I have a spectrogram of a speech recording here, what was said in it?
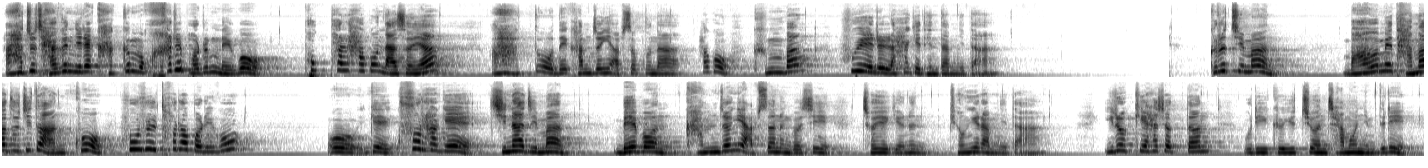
아주 작은 일에 가끔 화를 버럭내고 폭발하고 나서야 아, 또 내 감정이 앞섰구나 하고 금방 후회를 하게 된답니다. 그렇지만 마음에 담아두지도 않고 훌훌 털어버리고 어, 이게 쿨하게 지나지만 매번 감정이 앞서는 것이 저에게는 병이랍니다. 이렇게 하셨던 우리 그 유치원 자모님들이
